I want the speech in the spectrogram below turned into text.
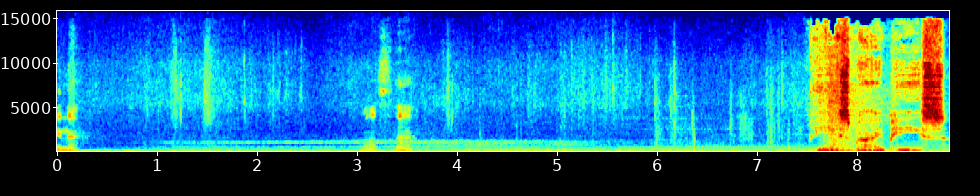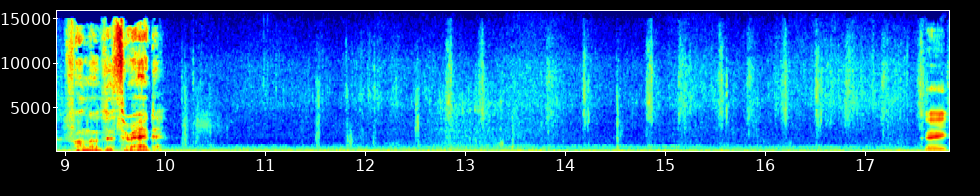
Aine. What's that? Piece by piece, follow the thread. Okay.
